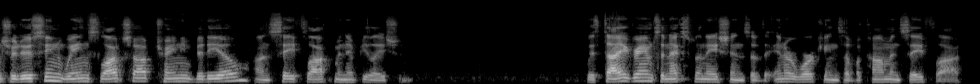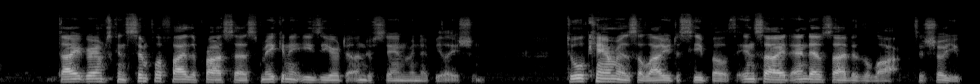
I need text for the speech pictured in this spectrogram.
Introducing Wayne's Lock Shop training video on safe lock manipulation. With diagrams and explanations of the inner workings of a common safe lock, diagrams can simplify the process making it easier to understand manipulation. Dual cameras allow you to see both inside and outside of the lock to show you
